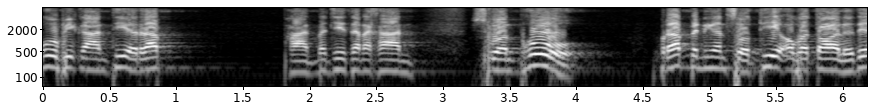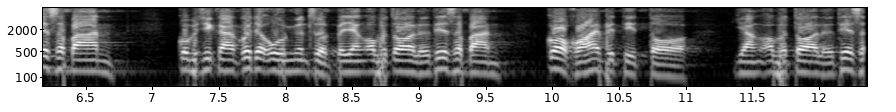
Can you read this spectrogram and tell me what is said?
ผู้พิการที่รับผ่านบัญชีธนาคาร ส่วนผู้รับเป็นเงินสดที่อบต หรือเทศบาลกรมบัญชีกลางก็จะโอนเงินสดไปยังอบต หรือเทศบาล ก็ขอให้ไปติดต่อยังอบต หรือเทศ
